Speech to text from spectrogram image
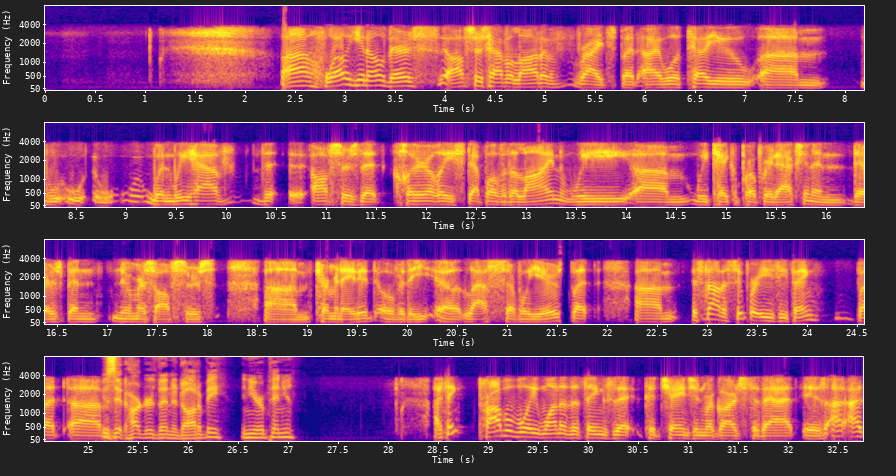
Uh, well, you know, there's officers have a lot of rights, but I will tell you, um, w- w- when we have the uh, officers that clearly step over the line, we um, we take appropriate action, and there's been numerous officers um, terminated over the uh, last several years. But um, it's not a super easy thing. But um, is it harder than it ought to be, in your opinion? I think probably one of the things that could change in regards to that is I, I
